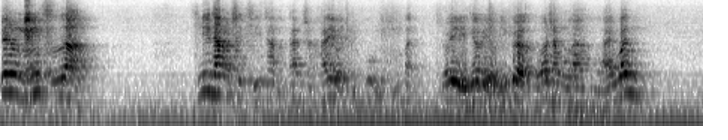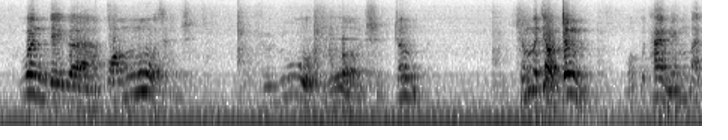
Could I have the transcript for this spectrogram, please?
这种名词啊，提倡是提倡，但是还有人不明白，所以就有一个和尚呢来问，问这个光目禅师，是如何是正？什么叫正？我不太明白。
